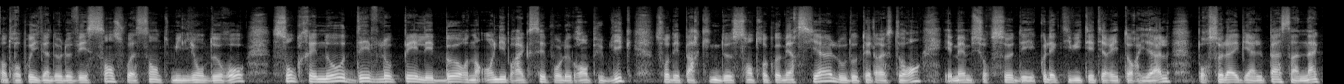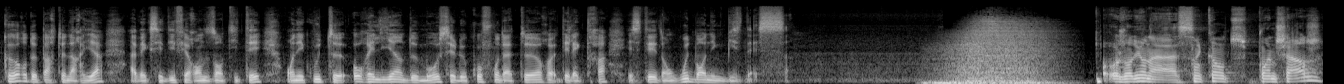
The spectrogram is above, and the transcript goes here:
L'entreprise vient de lever 160 millions d'euros. Son créneau, développer les bornes en libre accès pour le grand public sur des parkings de centres commerciaux ou d'hôtels-restaurants et même sur ceux des collectivités territoriales. Pour cela, eh bien, elle passe un accord de partenariat avec ces différentes entités. On écoute Aurélien Demeaux, c'est le cofondateur d'Electra et c'était dans Good Morning Business. Aujourd'hui, on a 50 points de charge.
